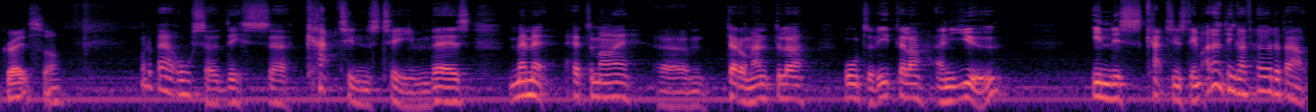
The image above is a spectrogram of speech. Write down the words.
great. So. What about also this uh, captain's team? There's Mehmet Hetemaj, um, Walter Viitala, and you in this captain's team. I don't think I've heard about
